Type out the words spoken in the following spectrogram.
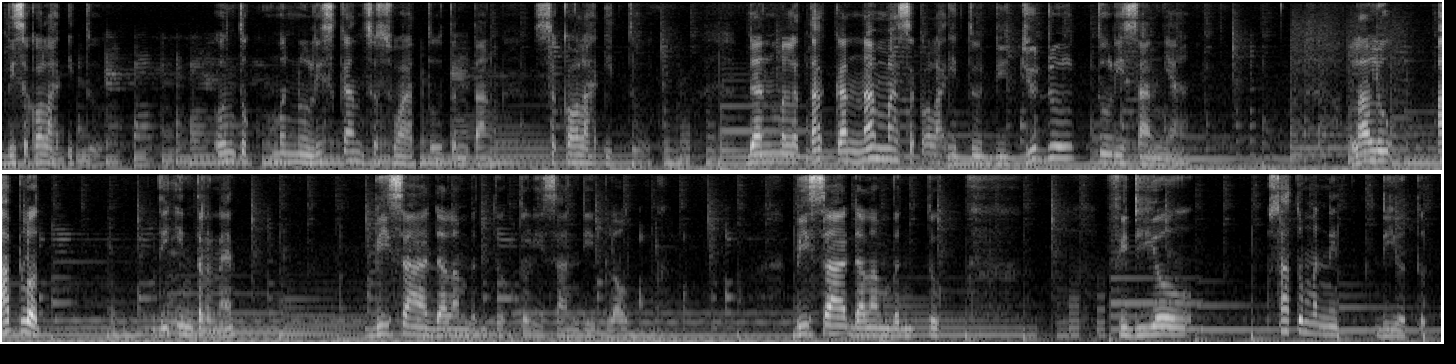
di sekolah itu untuk menuliskan sesuatu tentang sekolah itu dan meletakkan nama sekolah itu di judul tulisannya, lalu upload di internet, bisa dalam bentuk tulisan di blog, bisa dalam bentuk video satu menit di YouTube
